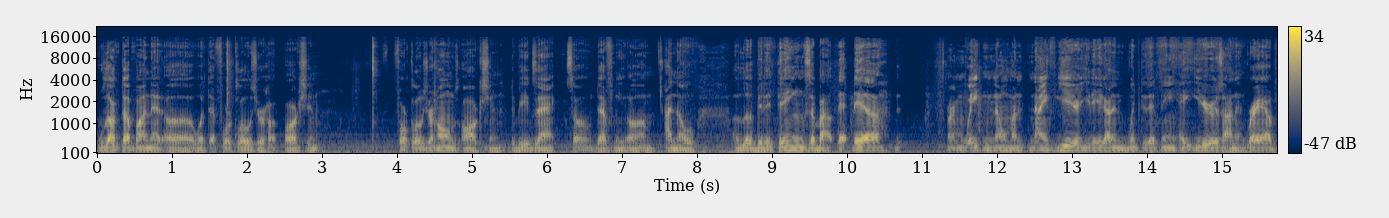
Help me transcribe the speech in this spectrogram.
lucked up on that uh what that foreclosure auction foreclosure homes auction to be exact. So definitely, um, I know a little bit of things about that there. I'm waiting on my ninth year. You dig? I didn't went through that thing eight years. I didn't grab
